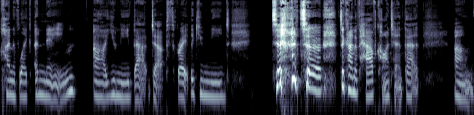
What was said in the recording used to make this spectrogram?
kind of like a name. Uh, you need that depth, right? Like you need to to to kind of have content that um,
